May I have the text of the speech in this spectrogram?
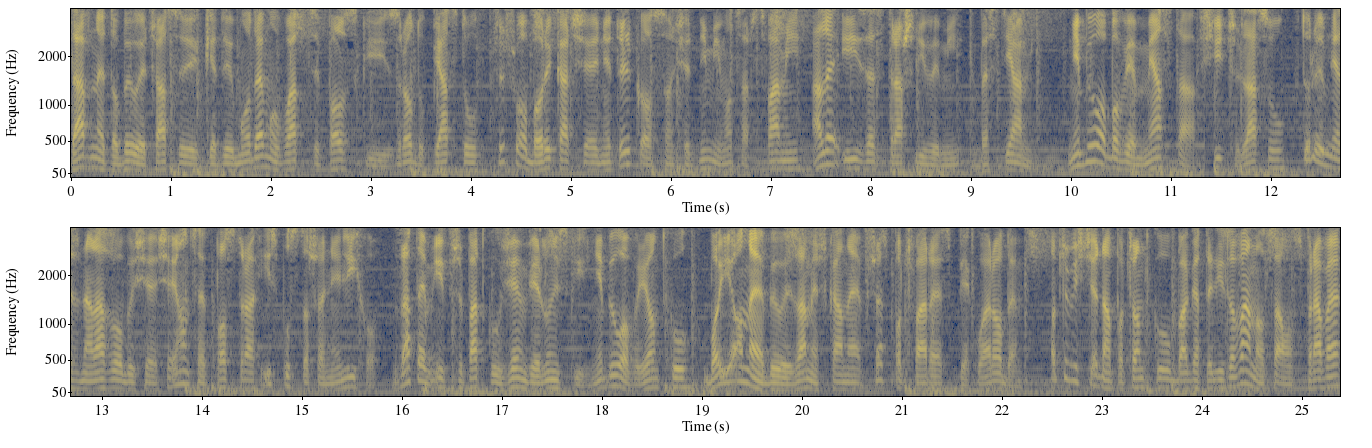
Dawne to były czasy, kiedy młodemu władcy Polski z rodu Piastów przyszło borykać się nie tylko z sąsiednimi mocarstwami, ale i ze straszliwymi bestiami. Nie było bowiem miasta, wsi czy lasu, w którym nie znalazłoby się siejące postrach i spustoszenie licho. Zatem i w przypadku ziem wieluńskich nie było wyjątku, bo i one były zamieszkane przez poczwarę z piekła rodem. Oczywiście na początku bagatelizowano całą sprawę,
